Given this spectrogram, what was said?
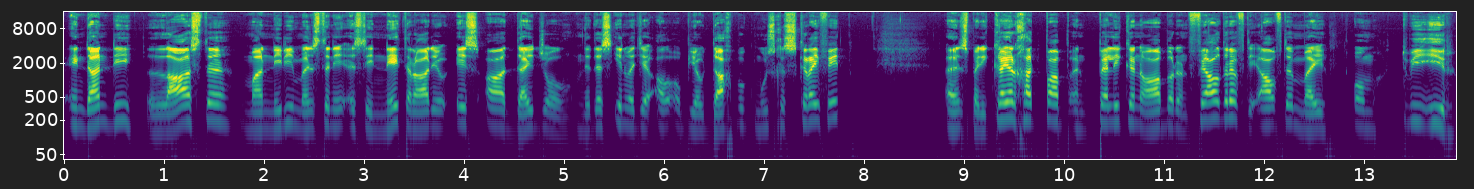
En dan die laaste, maar nie die minste nie, is die Net Radio SA Dijol. Dit is een wat jy al op jou dagboek moes geskryf het. Is by die Keiergatpap in Pelican Haber in Veldrift, die 11de mei om 2 uur.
